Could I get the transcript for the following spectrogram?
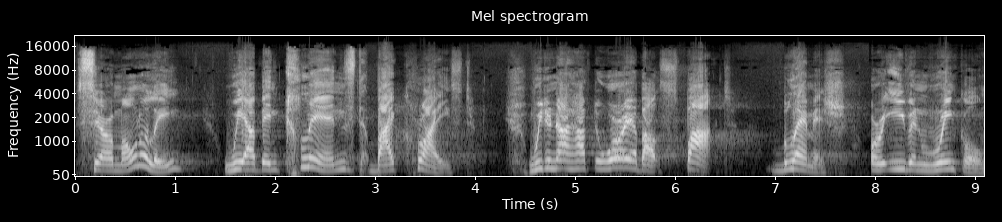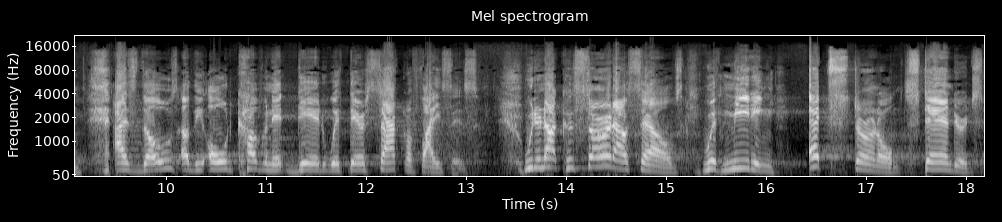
Ceremonially, we have been cleansed by Christ. We do not have to worry about spot, blemish, or even wrinkle, as those of the old covenant did with their sacrifices. We do not concern ourselves with meeting external standards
